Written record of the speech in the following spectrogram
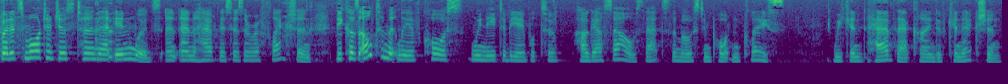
but it's more to just turn that inwards and, and have this as a reflection. Because ultimately, of course, we need to be able to hug ourselves. That's the most important place. We can have that kind of connection.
